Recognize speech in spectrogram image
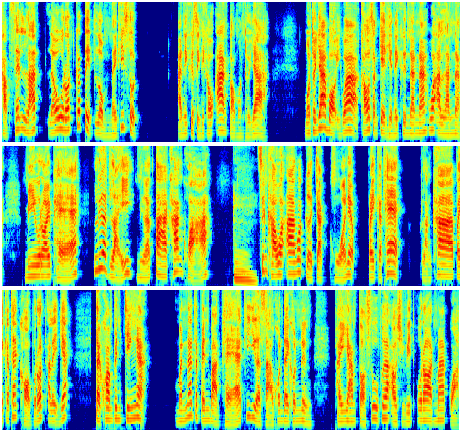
ขับเส้นลัด แล้วรถก็ติดหล่มในที่สุด อันนี้คือสิ่งที่เขาอ้างต่อมอนโทย่ามอนโทย่าบอกอีกว่าเขาสังเกตเห็นในคืนนั้นนะ ว่าอลันน่ะ มีรอยแผล เลือดไหลเหนือตาข้างขวาอืมซึ่งเขาอะอ้างว่าเกิดจากหัวเนี่ย ไปกระแทกหลังคาไปกระแทกขอบรถอะไรอย่างเงี้ย แต่ความเป็นจริงอะมันน่าจะเป็นบาดแผลที่เหยื่อสาวคนใดคนหนึ่ง พยายามต่อสู้เพื่อเอาชีวิตรอดมากกว่า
